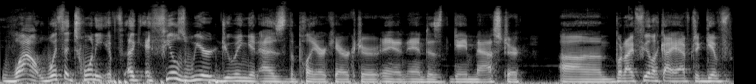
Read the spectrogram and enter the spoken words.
wow, with a 20, it, it feels weird doing it as the player character and, and as the game master. Um, but I feel like I have to give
